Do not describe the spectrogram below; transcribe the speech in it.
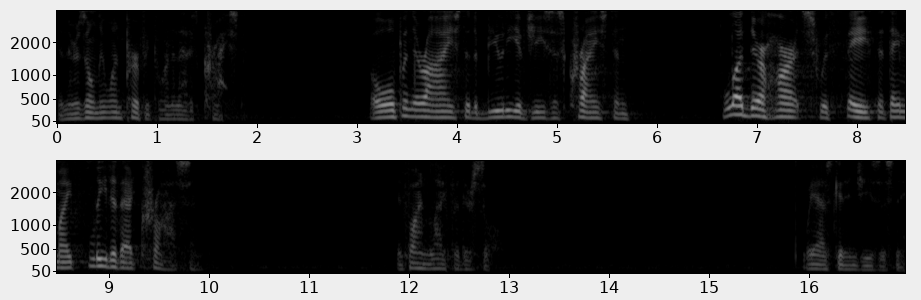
And there is only one perfect one, and that is Christ. Oh, open their eyes to the beauty of Jesus Christ and flood their hearts with faith that they might flee to that cross and, and find life for their soul. We ask it in Jesus' name.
